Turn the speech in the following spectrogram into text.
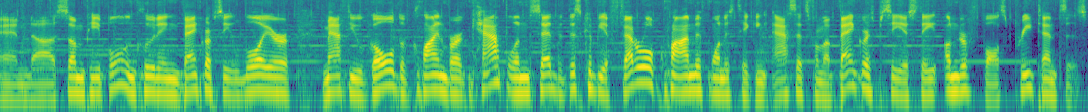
And uh, some people, including bankruptcy lawyer Matthew Gold of Kleinberg Kaplan, said that this could be a federal crime if one is taking assets from a bankruptcy estate under false pretenses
